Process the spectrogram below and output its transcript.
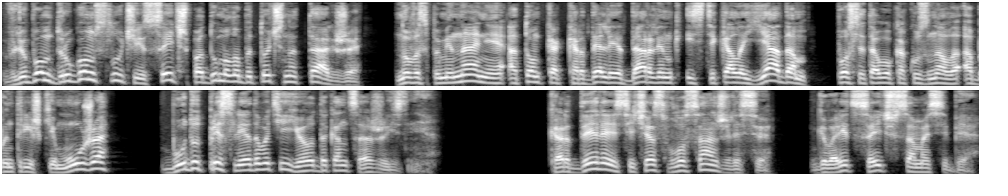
В любом другом случае Сейдж подумала бы точно так же, но воспоминания о том, как Карделия Дарлинг истекала ядом после того, как узнала об интрижке мужа, будут преследовать ее до конца жизни. «Корделия сейчас в Лос-Анджелесе», — говорит Сейдж сама себе.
